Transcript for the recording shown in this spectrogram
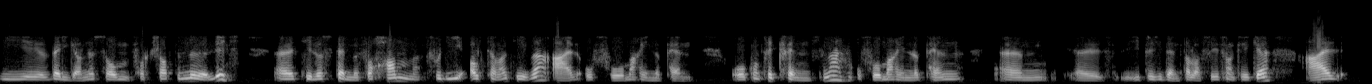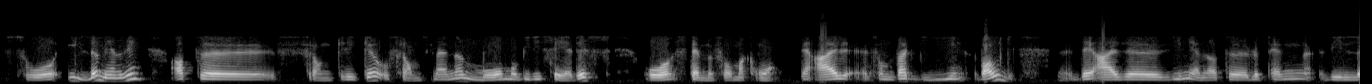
de velgerne som fortsatt nøler, til å stemme for ham. Fordi alternativet er å få Marine Le Pen. Og konsekvensene å få Marine Le Pen i presidentpalasset i Frankrike er så ille, mener vi, at Frankrike og franskmennene må mobiliseres og stemme for Macron. Det er et sånn verdivalg. Det er, vi mener at Le Pen vil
